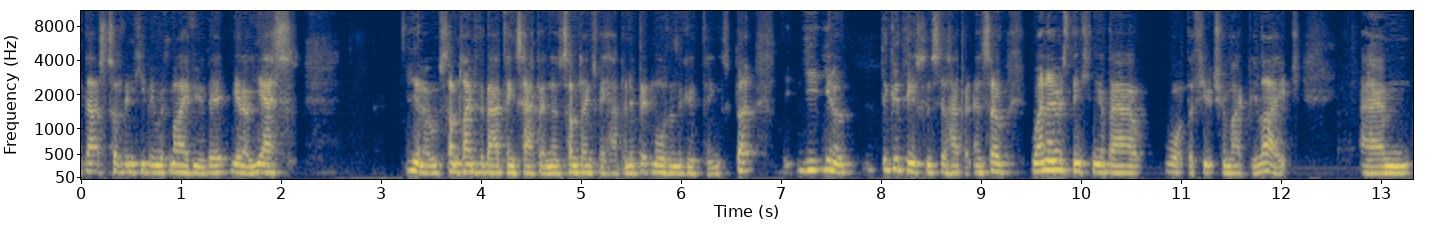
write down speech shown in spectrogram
that's sort of in keeping with my view that, you know, yes, you know, sometimes the bad things happen and sometimes they happen a bit more than the good things. But, you, you know, the good things can still happen. And so when I was thinking about what the future might be like, um,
